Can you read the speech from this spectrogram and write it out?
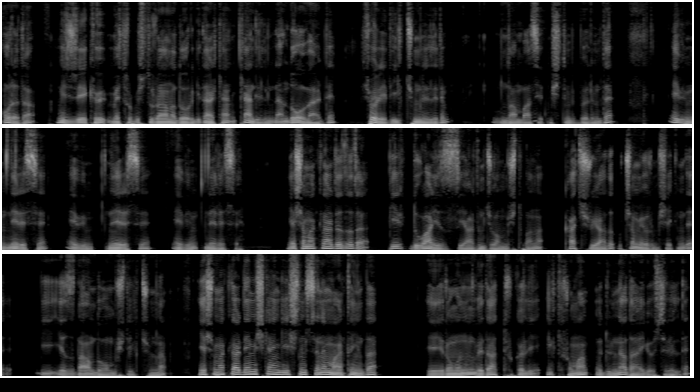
orada Mecidiyeköy metrobüs durağına doğru giderken kendiliğinden doğuverdi. Şöyleydi ilk cümlelerim. Bundan bahsetmiştim bir bölümde. Evim neresi, evim neresi, evim neresi? Yaşamaklarda da, da bir duvar yazısı yardımcı olmuştu bana. Kaç rüyada uçamıyorum şeklinde bir yazıdan doğmuştu ilk cümlem. Yaşamaklar demişken geçtiğimiz sene Mart ayında e, romanım Vedat Türkali ilk roman ödülüne adaya gösterildi.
